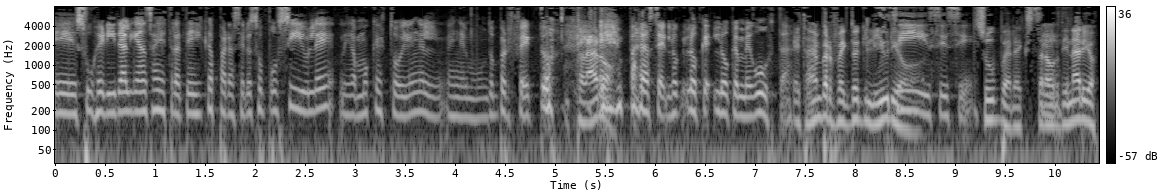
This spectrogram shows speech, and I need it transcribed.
eh, sugerir alianzas estratégicas para hacer eso posible, digamos que estoy en el, en el mundo perfecto Claro. eh, para hacer lo, lo, que, lo que me gusta. Estás en perfecto equilibrio. Sí, sí, sí. Súper, extraordinario.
